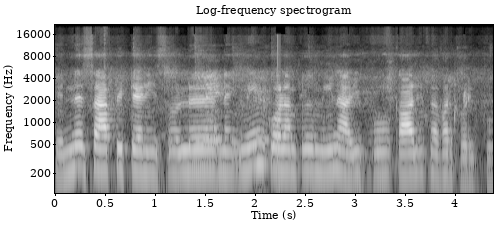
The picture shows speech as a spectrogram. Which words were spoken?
என்ன சாப்பிட்ட நீ சொல்லு? இன்னைக்கு மீன் குழம்பு மீன் அழிப்பு காலிஃப்ளவர் பொரிப்பு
